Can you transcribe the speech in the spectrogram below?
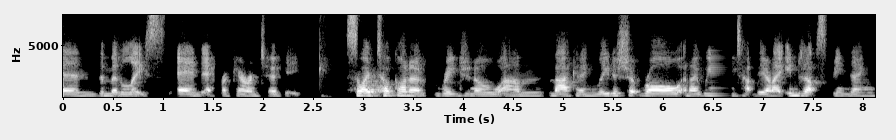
in the Middle East and Africa and Turkey. So I took on a regional um, marketing leadership role and I went up there and I ended up spending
